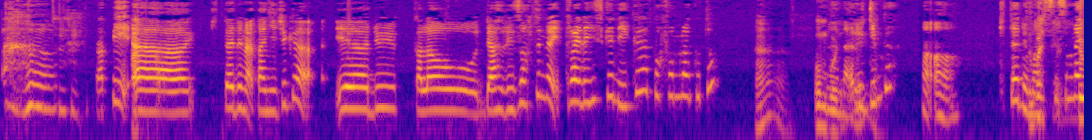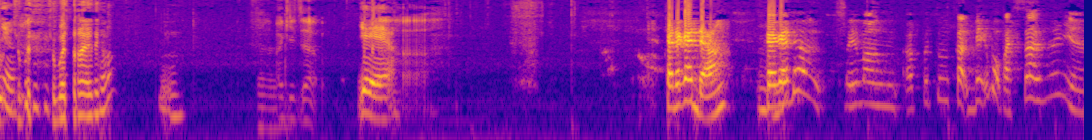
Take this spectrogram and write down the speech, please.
Tapi uh, kita ada nak tanya juga. Ya, do you, kalau dah resolve tu nak try lagi sekali ke perform lagu tu? Ah, pun Nak, boleh. nak redeem ke? Ha ah. Kita ada Cuba, masa sebenarnya. Cuba, cuba, cuba try tengok. Okay, jap. Yeah. Kadang-kadang, kadang-kadang memang apa tu kat deck buat pasal sebenarnya.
